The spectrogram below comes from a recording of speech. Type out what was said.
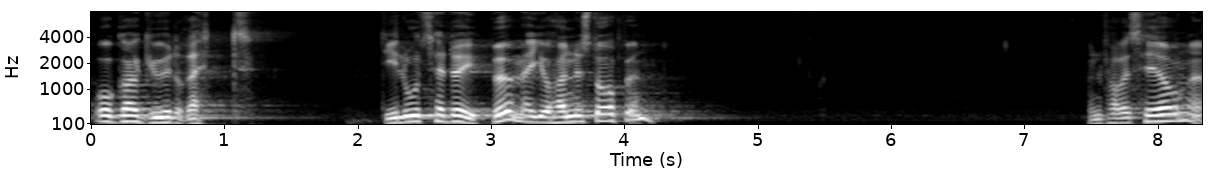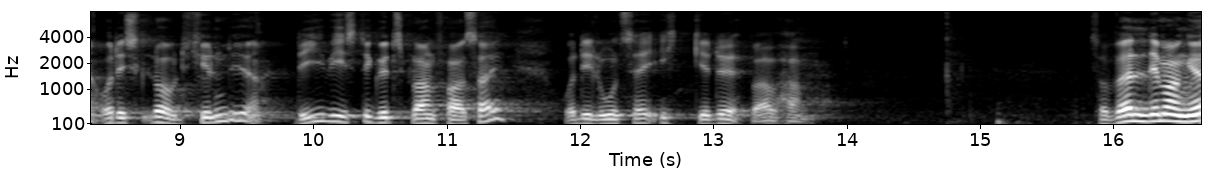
og ga Gud rett de lot seg døype med Johannesdåpen. Men fariseerne og de lovkyndige de viste Guds plan fra seg, og de lot seg ikke døpe av ham. Så veldig mange,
